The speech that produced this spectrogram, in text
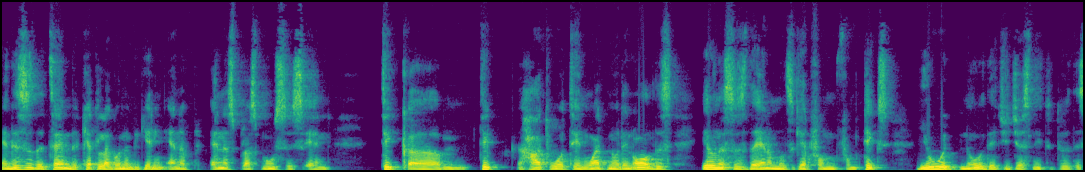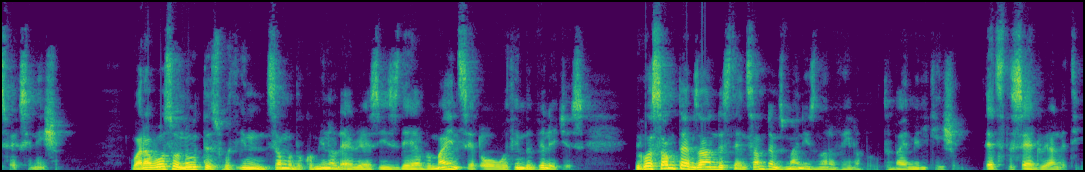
and this is the time the cattle are going to be getting anaplasmosis and tick, um, tick heart water and whatnot, and all these illnesses the animals get from, from ticks, you would know that you just need to do this vaccination. What I've also noticed within some of the communal areas is they have a mindset, or within the villages, because sometimes I understand, sometimes money is not available to buy medication. That's the sad reality.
